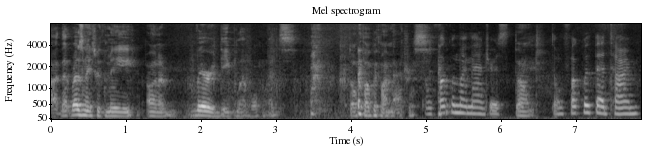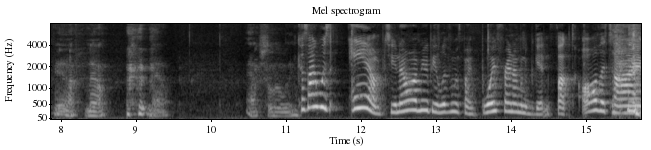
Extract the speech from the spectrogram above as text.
Uh, that resonates with me on a very deep level. It's don't fuck with my mattress. Don't fuck with my mattress. Don't. Don't fuck with bedtime. Yeah. No. No. Absolutely. Because I was amped, you know? I'm going to be living with my boyfriend. I'm going to be getting fucked all the time.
